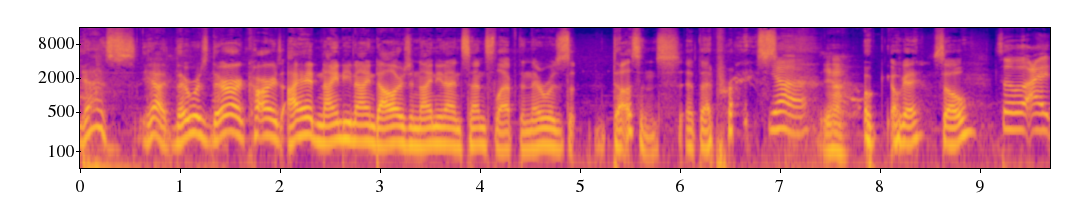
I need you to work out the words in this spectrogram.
Yes, yeah. There was there are cards. I had ninety nine dollars and ninety nine cents left, and there was dozens at that price. Yeah. yeah, Okay, so So I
